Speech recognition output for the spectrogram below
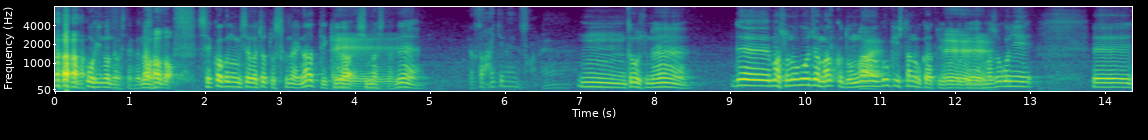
コーヒー飲んでましたけどなるほど。せっかくのお店がちょっと少ないなっていう気がしましたね。お客さん入ってないんですかね。うんそうですねで、まあ、その後じゃあマックどんな動きしたのかということで、ええまあ、そこに、え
